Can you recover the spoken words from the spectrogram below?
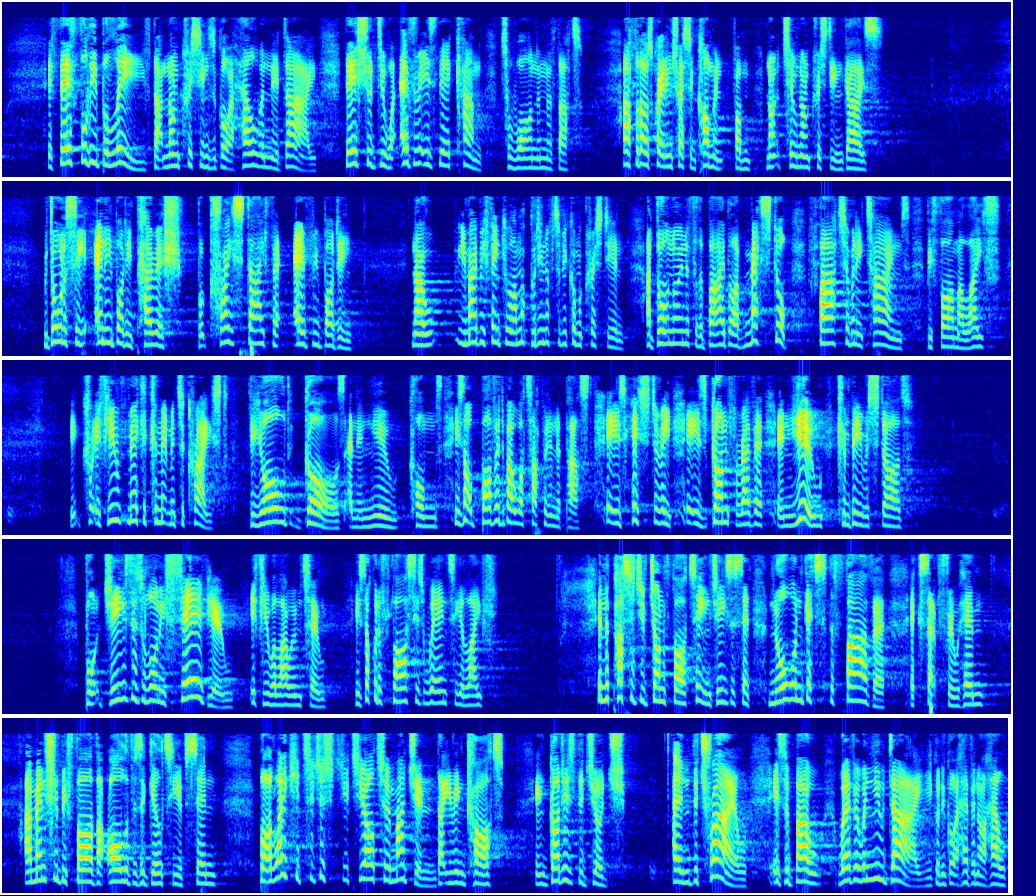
If they fully believe that non Christians will go to hell when they die, they should do whatever it is they can to warn them of that. I thought that was quite an interesting comment from two non Christian guys. We don't want to see anybody perish, but Christ died for everybody. Now, you might be thinking, well, I'm not good enough to become a Christian. I don't know enough of the Bible. I've messed up far too many times before my life. If you make a commitment to Christ, the old goes and the new comes. He's not bothered about what's happened in the past. It is history, it is gone forever, and you can be restored. But Jesus will only save you if you allow him to. He's not going to force his way into your life. In the passage of John 14, Jesus said, No one gets to the Father except through him. I mentioned before that all of us are guilty of sin. But I'd like you to just, you all to imagine that you're in court and God is the judge. And the trial is about whether when you die, you're going to go to heaven or hell.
